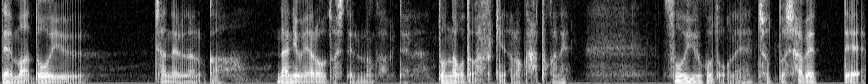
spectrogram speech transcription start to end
で、まあどういうチャンネルなのか、何をやろうとしてるのかみたいな、どんなことが好きなのかとかね。そういうことをね、ちょっと喋って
